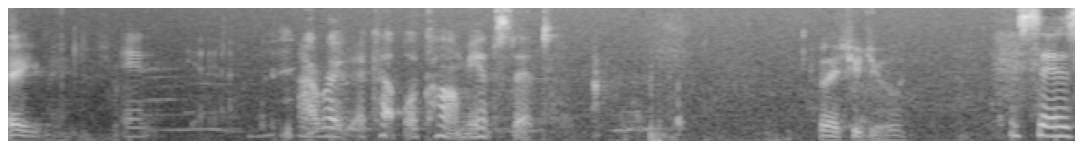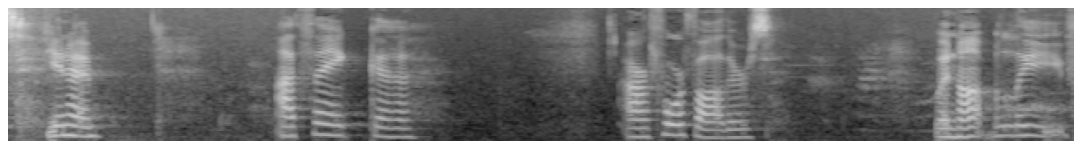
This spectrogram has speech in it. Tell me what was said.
Amen. And I wrote a couple of comments that Bless you, Julie. it says, you know, I think uh, our forefathers would not believe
